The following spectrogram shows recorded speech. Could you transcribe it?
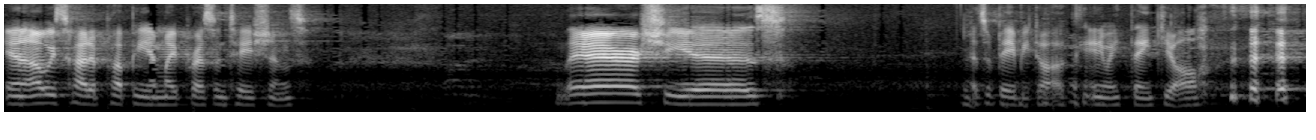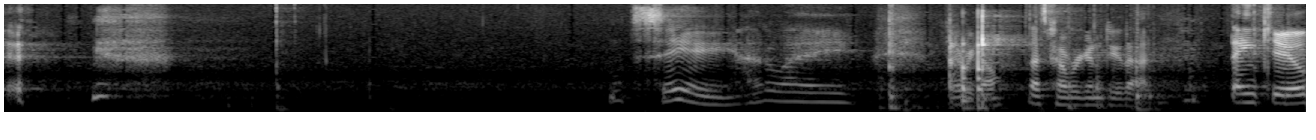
and I always had a puppy in my presentations. There she is as a baby dog. Anyway, thank you all. Let's see, how do I, there we go. That's how we're gonna do that. Thank you.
